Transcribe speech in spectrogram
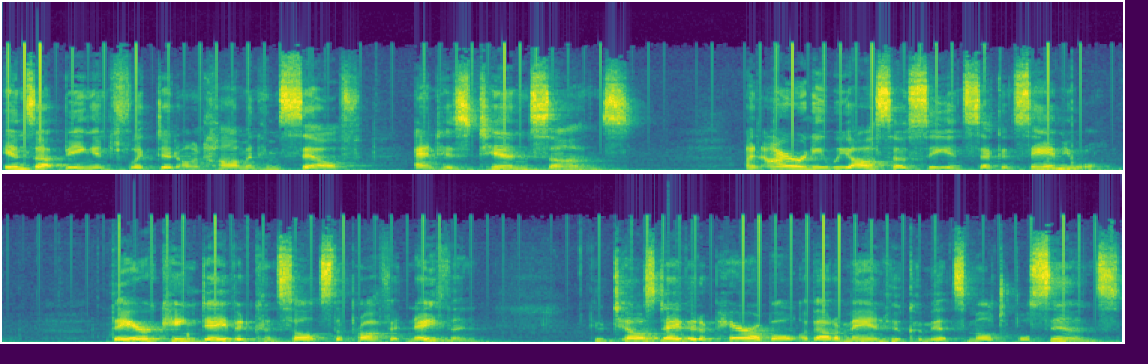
ends up being inflicted on Haman himself and his ten sons. An irony we also see in 2 Samuel. There, King David consults the prophet Nathan, who tells David a parable about a man who commits multiple sins.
